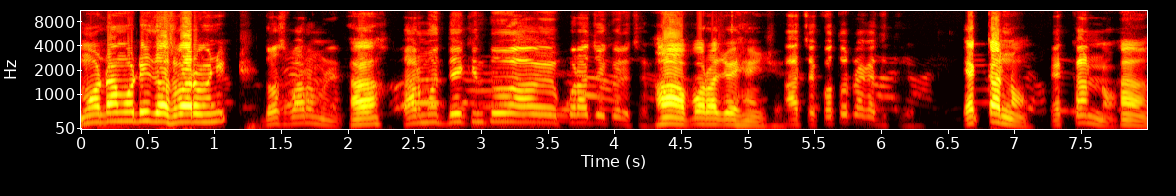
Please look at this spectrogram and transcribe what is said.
মোটামুটি দশ বারো মিনিট। দশ বারো মিনিট? হ্যাঁ। তার মধ্যে কিন্তু পরাজয় করেছেন? হ্যাঁ পরাজয় হয়েছে। আচ্ছা কত টাকা জিতলেন? একান্ন। একান্ন? হ্যাঁ।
